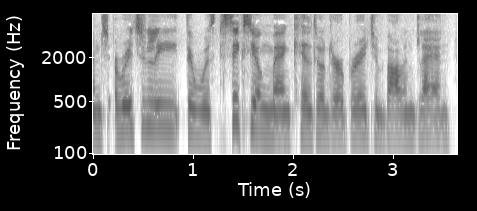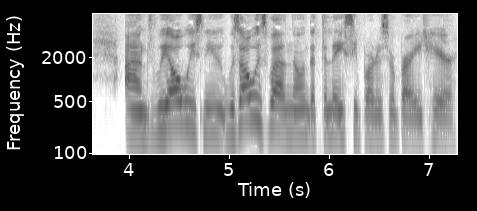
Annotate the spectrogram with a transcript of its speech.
And originally there was six young men killed under a bridge in Ballinglen. And we always knew, it was always well known that the Lacey brothers were buried here.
